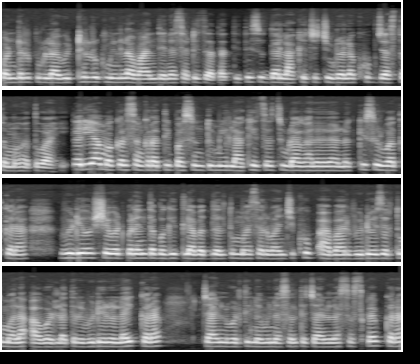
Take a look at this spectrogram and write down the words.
पंढरपूरला विठ्ठल रुक्मिणीला वाण देण्यासाठी जातात. तिथे सुद्धा लाखेच्या चुडाला खूप जास्त महत्त्व आहे. तर या मकर संक्रांतीपासून तुम्ही लाखेचा चुडा घालायला नक्की सुरुवात करा. व्हिडिओ शेवटपर्यंत बघितल्याबद्दल तुम्हा सर्वांचे खूप आभार. व्हिडिओ जर तुम्हाला आवडला तर व्हिडिओला लाईक करा. चॅनलवरती नवीन असेल तर चॅनलला सबस्क्राईब करा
